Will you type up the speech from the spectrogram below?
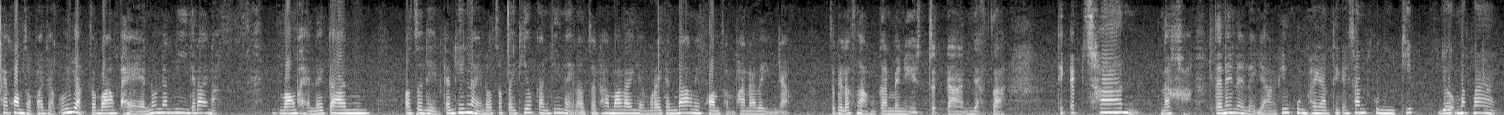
ให้ความสัมพันธ์อยากเอ้ยอยากจะวางแผนโน่นนั่นนี่ก็ได้นะวางแผนในการเราจะเดทกันที่ไหนเราจะไปเที่ยวกันที่ไหนเราจะทำอะไรอย่างไรกันบ้างในความสัมพันธ์อะไรอย่างเงี้ยจะเป็นลักษณะของการ manage จัดการอยากจะ take action นะคะ แต่ในหลาย ๆ อย่างที่คุณพยายาม take action คุณคิดเยอะมาก ๆ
